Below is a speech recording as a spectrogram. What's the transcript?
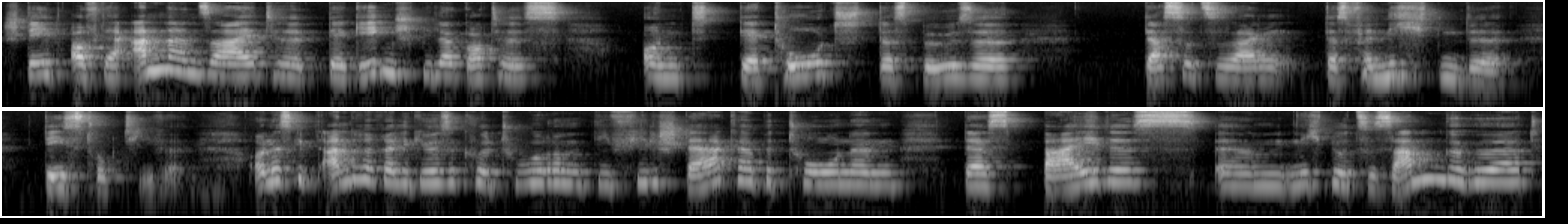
steht auf der anderen Seite der Gegenspieler Gottes und der Tod, das Böse, das sozusagen das Vernichtende, Destruktive. Und es gibt andere religiöse Kulturen, die viel stärker betonen, dass beides ähm, nicht nur zusammengehört,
